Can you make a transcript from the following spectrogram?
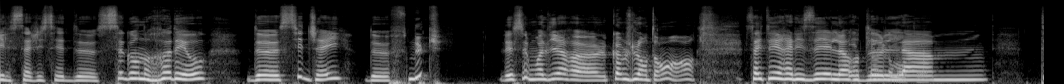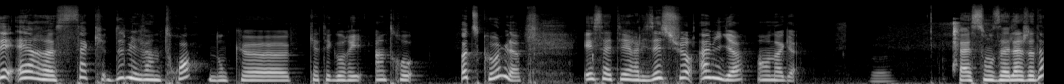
Il s'agissait de Second Rodeo de CJ de FNUC. Laissez-moi le dire euh, comme je l'entends. hein. Ça a été réalisé lors de la hum, TR SAC 2023, donc euh, catégorie intro hot school. Et ça a été réalisé sur Amiga en. Ouais. Passons à l'agenda.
